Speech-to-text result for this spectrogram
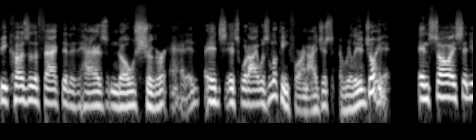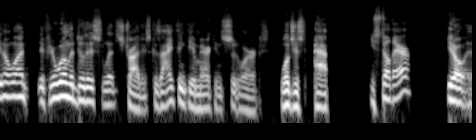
because of the fact that it has no sugar added, it's it's what I was looking for. And I just really enjoyed it. And so I said, you know what? If you're willing to do this, let's try this because I think the American consumer will just app. You still there? You know,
